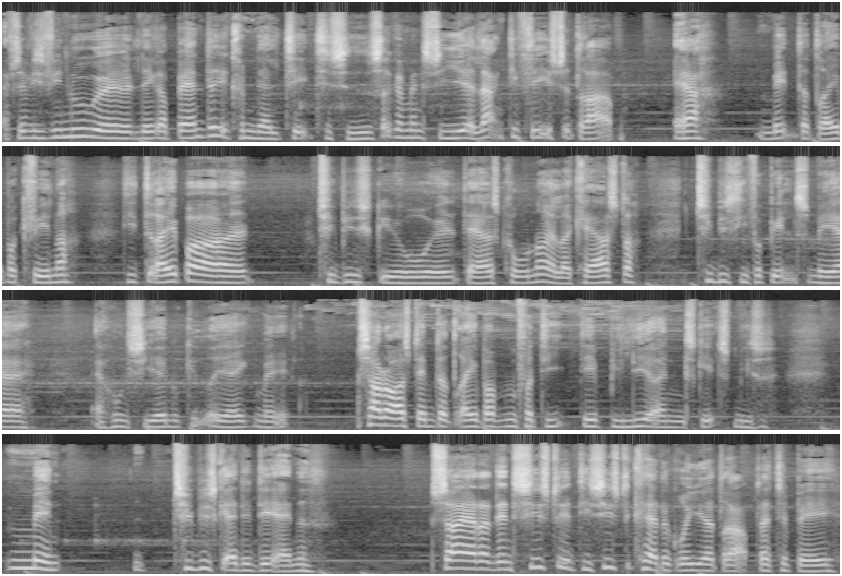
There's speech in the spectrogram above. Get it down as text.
Altså hvis vi nu øh, lægger bandekriminalitet til side, så kan man sige, at langt de fleste drab er mænd, der dræber kvinder. De dræber typisk jo øh, deres koner eller kærester, typisk i forbindelse med, at, at hun siger, nu gider jeg ikke med. Så er der også dem, der dræber dem, fordi det er billigere end en skilsmisse. Men typisk er det det andet. Så er der den sidste, de sidste kategorier af drab, der er tilbage.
